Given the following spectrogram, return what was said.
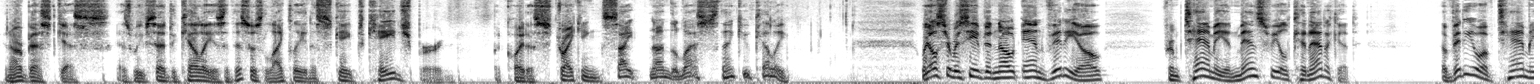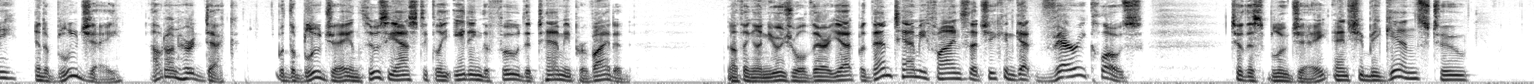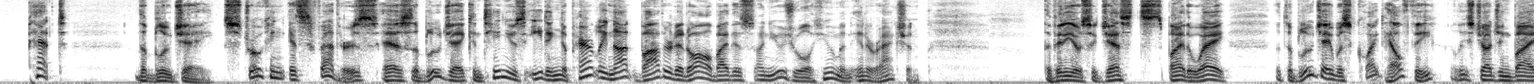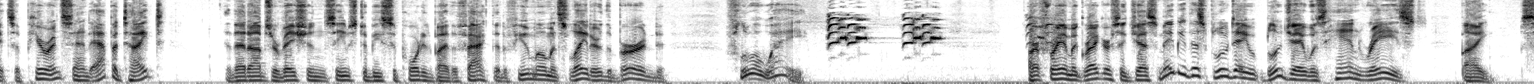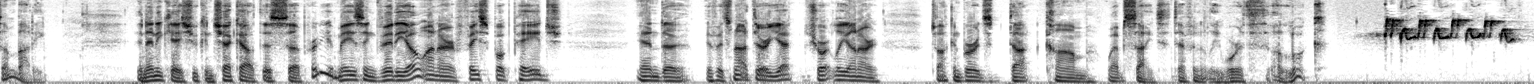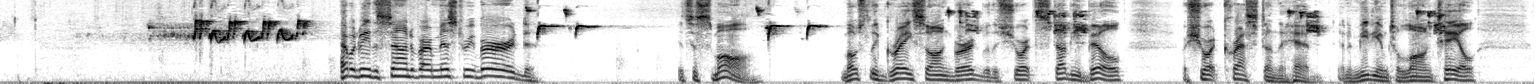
And our best guess, as we've said to Kelly, is that this was likely an escaped cage bird, but quite a striking sight nonetheless. Thank you, Kelly. We also received a note and video from Tammy in Mansfield, Connecticut. A video of Tammy and a blue jay out on her deck with the blue jay enthusiastically eating the food that Tammy provided. Nothing unusual there yet, but then Tammy finds that she can get very close to this blue jay and she begins to pet the blue jay, stroking its feathers as the blue jay continues eating, apparently not bothered at all by this unusual human interaction. The video suggests, by the way, that the blue jay was quite healthy, at least judging by its appearance and appetite. And that observation seems to be supported by the fact that a few moments later the bird flew away. Our Freya McGregor suggests maybe this blue jay, blue jay was hand raised by somebody. In any case, you can check out this uh, pretty amazing video on our Facebook page. And uh, if it's not there yet, shortly on our talkinbirds.com website. Definitely worth a look. That would be the sound of our mystery bird. It's a small, mostly gray songbird with a short, stubby bill, a short crest on the head, and a medium to long tail.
